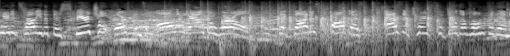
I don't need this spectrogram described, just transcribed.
here to tell you that there's spiritual orphans all around the world that God has called us as a church to build a home for them.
